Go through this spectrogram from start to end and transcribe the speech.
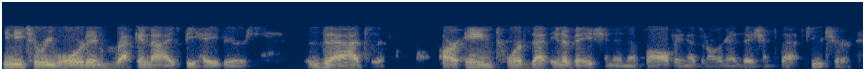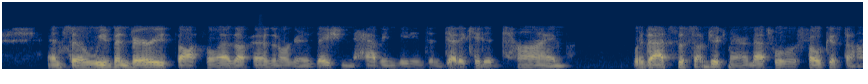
you need to reward and recognize behaviors that are aimed towards that innovation and evolving as an organization for that future. And so we've been very thoughtful as, a, as an organization, having meetings and dedicated time where that's the subject matter and that's where we're focused on.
